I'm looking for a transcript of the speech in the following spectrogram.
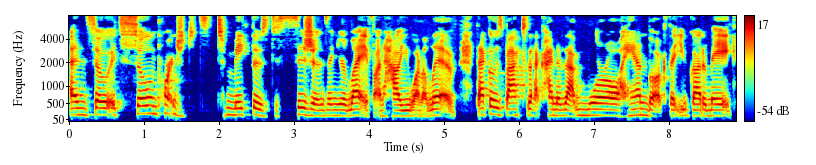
And so it's so important to, to make those decisions in your life on how you want to live. That goes back to that kind of that moral handbook that you've got to make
